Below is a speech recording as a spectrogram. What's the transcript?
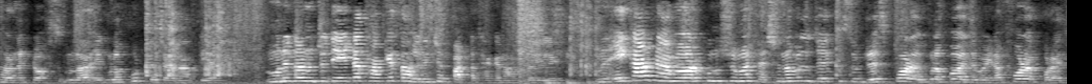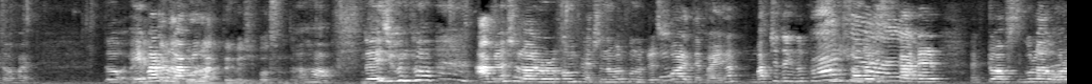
ধরনের টপসগুলা এগুলো পরতে চায় না আবদিয়া মনে করেন যদি এটা থাকে তাহলে নিচের পাটটা থাকে না শরীরে। মানে এই কারণে আমি আর কোনো সময় ফ্যাশনেবল যে কিছু ড্রেস পরাই ওগুলো পরাইতে পারি না ফরাক পরাইতে হয়। তো এবার একটা হলো রাখতে বেশি পছন্দ হ্যাঁ তো এই জন্য আমি আসলে আর ওরকম ফ্যাশনেবল কোনো ড্রেস পরাইতে পারি না। বাচ্চাদের কিন্তু খুব সুন্দর সুন্দর স্কার্টের টপসগুলো ওর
